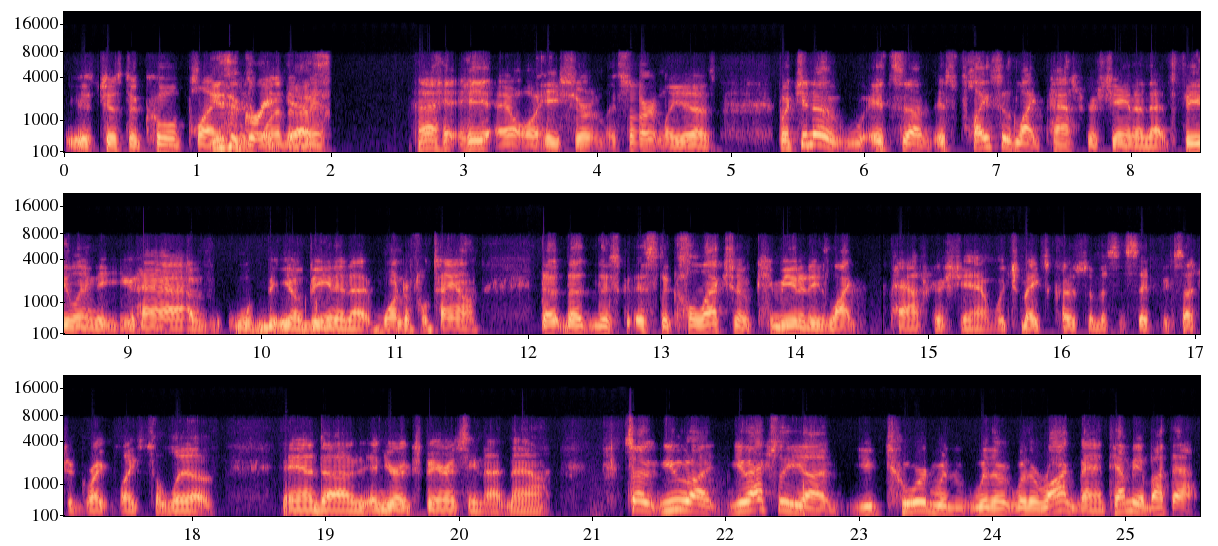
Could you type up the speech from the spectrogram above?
it's just a cool place. He's a great guest. he, oh, he certainly certainly is. But you know, it's uh, it's places like Pass Christiana, that feeling that you have, you know, being in that wonderful town. This it's the collection of communities like Pass Christiana, which makes coastal Mississippi such a great place to live. and uh, and you're experiencing that now. So you uh, you actually uh, you toured with with a with a rock band. Tell me about that.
